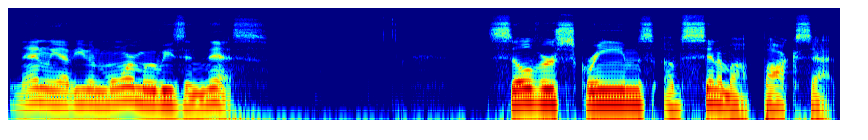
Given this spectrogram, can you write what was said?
And then we have even more movies in this. Silver Screams of Cinema box set.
